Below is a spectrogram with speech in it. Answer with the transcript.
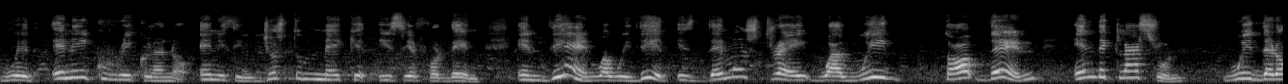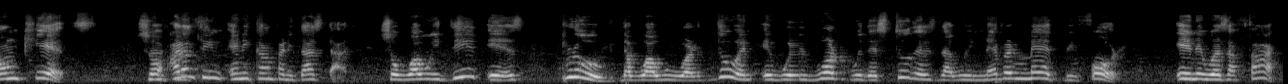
with any curriculum or anything, just to make it easier for them. And then what we did is demonstrate what we taught them in the classroom with their own kids. So mm-hmm. I don't think any company does that. So what we did is prove that what we were doing it will work with the students that we never met before. And it was a fact.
